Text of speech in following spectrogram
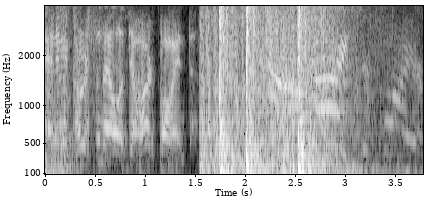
Enemy personnel at the hard point. Nice! Fire!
